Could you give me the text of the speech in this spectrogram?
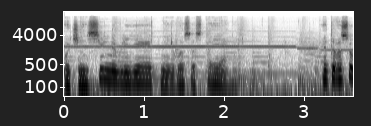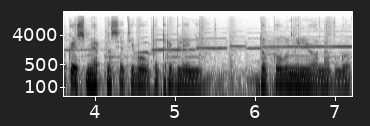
очень сильно влияет на его состояние. Это высокая смертность от его употребления до полумиллиона в год.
